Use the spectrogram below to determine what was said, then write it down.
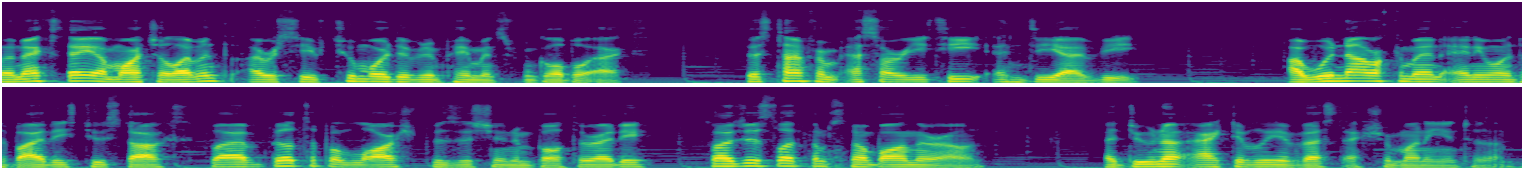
The next day, on March 11th, I received two more dividend payments from Global X, this time from SRET and DIV. I would not recommend anyone to buy these two stocks, but I've built up a large position in both already, so I just let them snowball on their own. I do not actively invest extra money into them.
